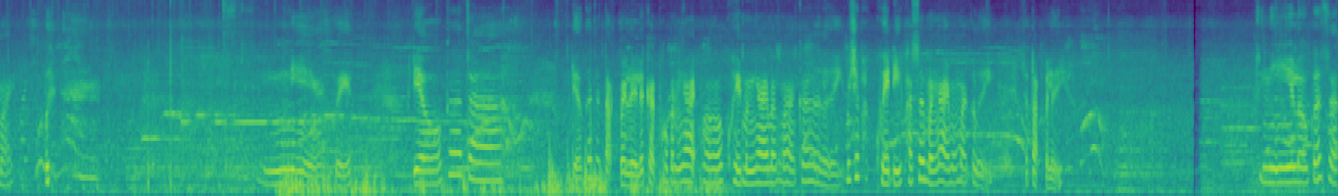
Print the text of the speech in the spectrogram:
ไม่นี่เควสเดี๋ยวก็จะ เดี๋ยวก็จะตัดไปเลยแล้วกันเพราะมันง่าย เพราะเควสมันง่ายมากๆก็เลยไม่ใช่เควสดีพัซเซิลมันง่ายมากๆก็เลย จะตัดไปเลย ทีนี้เราก็จะ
